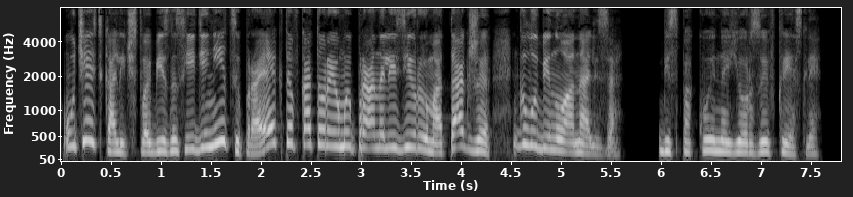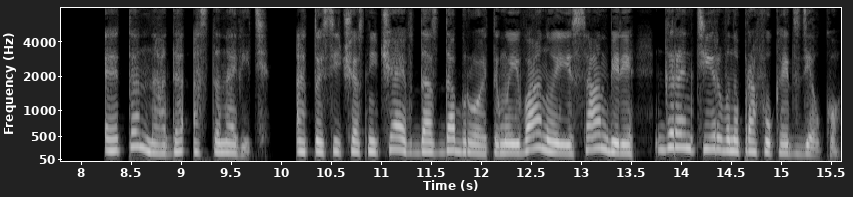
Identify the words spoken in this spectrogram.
Учесть количество бизнес-единиц и проектов, которые мы проанализируем, а также глубину анализа. Беспокойно ёрзаю в кресле. Это надо остановить. А то сейчас Нечаев даст добро этому Ивану, и Санбери гарантированно профукает сделку.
